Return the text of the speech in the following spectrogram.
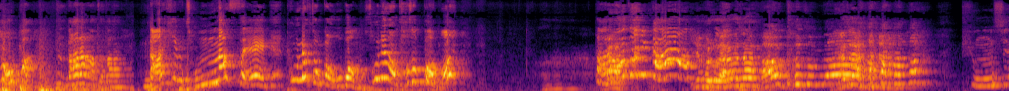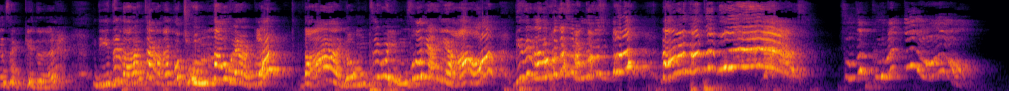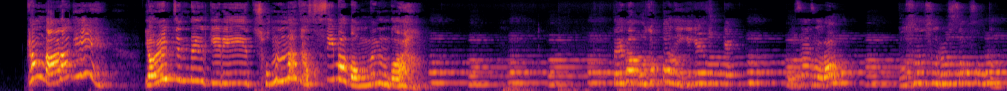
야, 오빠! 나랑 하자, 나랑. 나 힘 존나 세! 폭력 전과 5번, 소리나온 5번, 어? 나랑 하자니까! 이년 버리고 나가자 아우 깜짝나 가자 병신 새끼들. 니들 나랑 짝 안 한 거 존나 후회할걸? 나 영지고 임선양이야, 어? 니들 나랑 화장실 안 가고 싶어? 나랑 하자고! 주접 그만 떨어! 그냥 나랑이 열진들끼리 존나 다 씹어 먹는 거야. 내가 무조건 이기게 해줄게. 무슨 수로? 무슨 수를 써서든.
